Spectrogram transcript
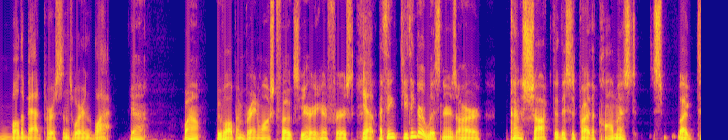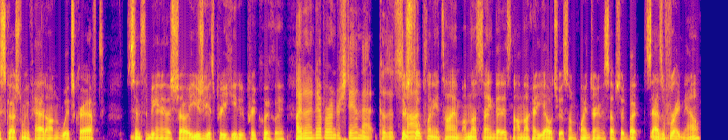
Mm. while the bad person's wearing the black. Yeah. Wow. We've all been brainwashed, folks. You heard it here first. Yep. I think. Do you think our listeners are kind of shocked that this is probably the calmest like discussion we've had on witchcraft since the beginning of the show? It usually gets pretty heated pretty quickly. And I never understand that because it's There's not, still plenty of time. I'm not saying that it's. Not, I'm not going to yell at you at some point during this episode, but as of right now,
